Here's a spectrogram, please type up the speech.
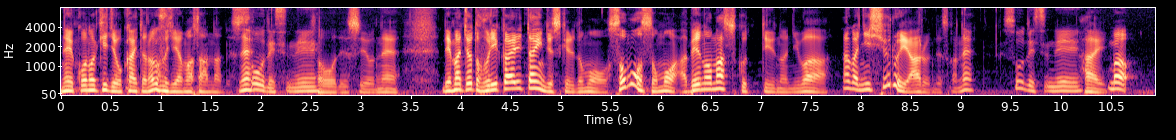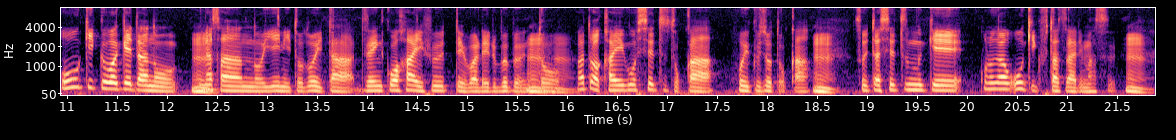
ね、この記事を書いたのが藤山さんなんですね。そうですね。そうですよね。で、まあ、ちょっと振り返りたいんですけれども、そもそもアベノマスクっていうのには、なんか2種類あるんですかね。そうですね、はい、まあ、大きく分けてあの、うん、皆さんの家に届いた全校配布って呼ばれる部分と、うんうん、あとは介護施設とか保育所とか、うん、そういった施設向け、これが大きく2つあります。うん。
